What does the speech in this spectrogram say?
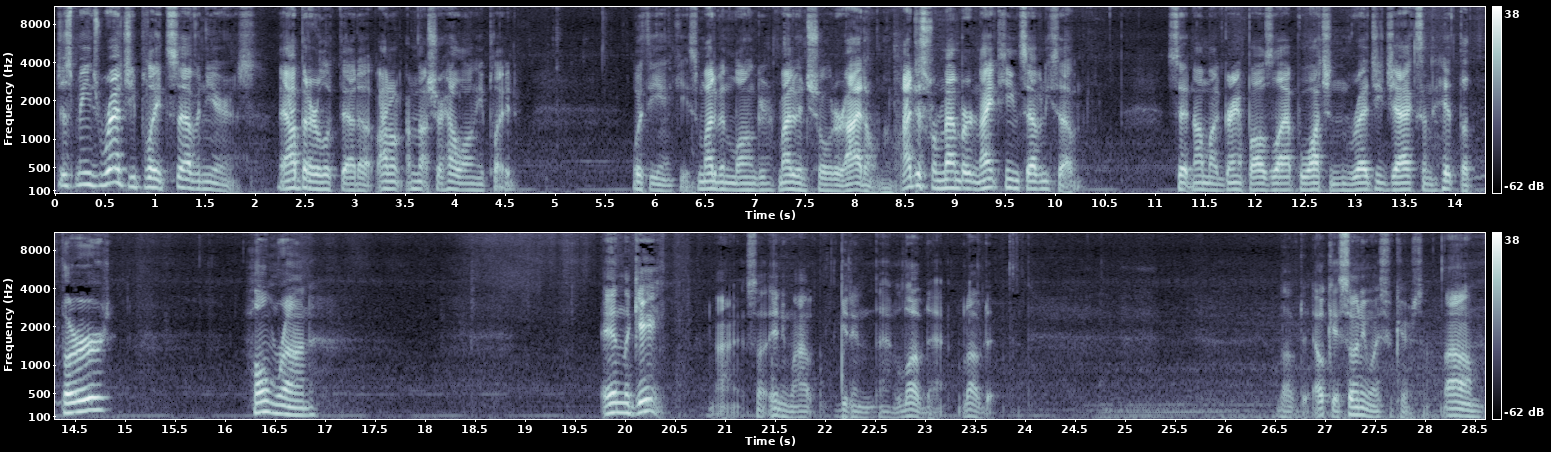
Just means Reggie played seven years. Yeah, I better look that up. I don't. I'm not sure how long he played with the Yankees. Might have been longer. Might have been shorter. I don't know. I just remember 1977 sitting on my grandpa's lap watching Reggie Jackson hit the third home run in the game. All right, so anyway, I'll get into that. Loved that. Loved it. Loved it. Okay, so anyways, who cares? Um,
